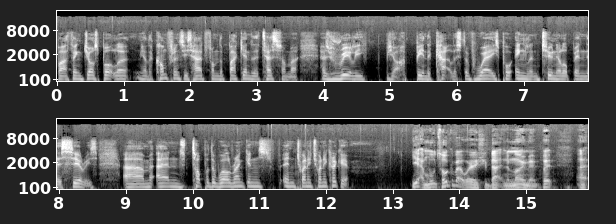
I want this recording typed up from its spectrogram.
But I think Jos Buttler, you know, the confidence he's had from the back end of the Test summer has really know, being the catalyst of where he's put England 2 0 up in this series um, and top of the world rankings in 2020 cricket. Yeah, and we'll talk about where he should bat in a moment. But uh,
